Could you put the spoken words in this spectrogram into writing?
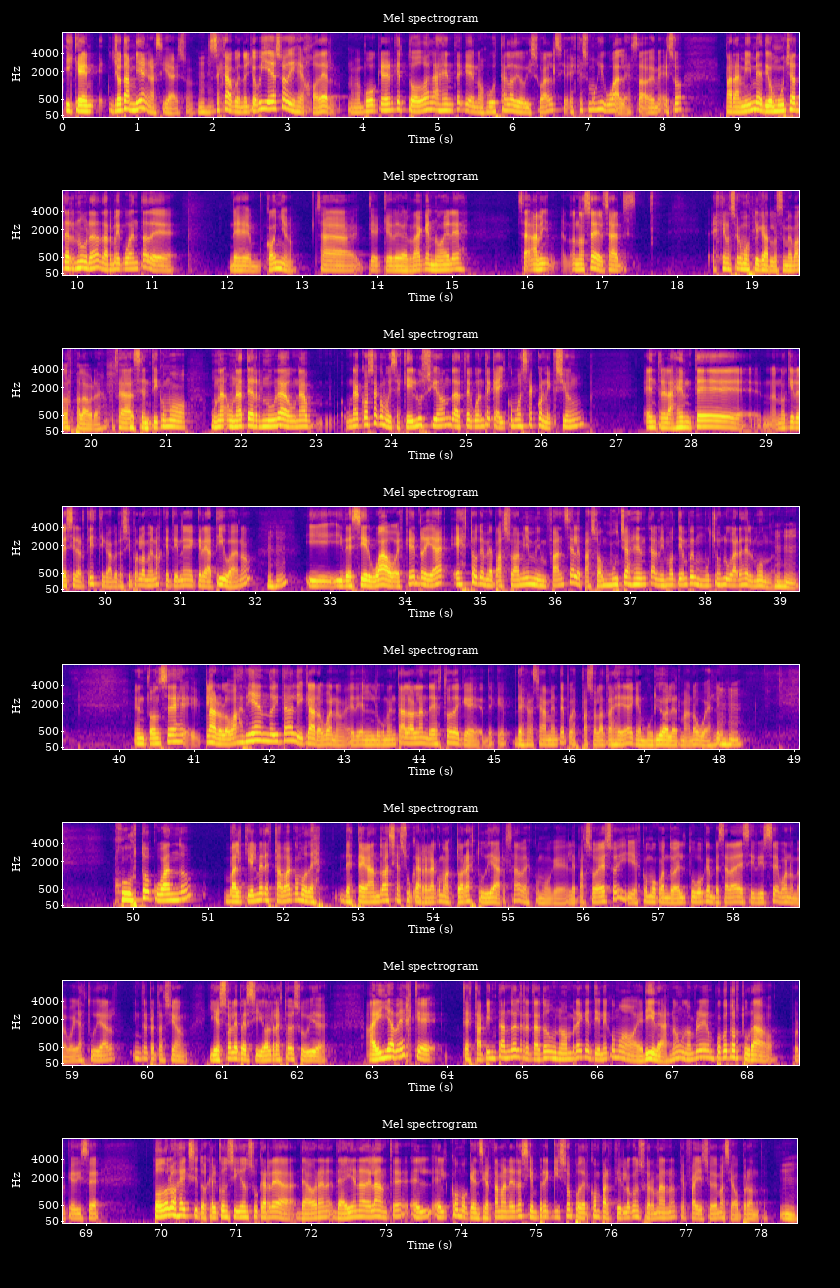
Y que yo también hacía eso. Entonces, claro, cuando yo vi eso dije, joder, no me puedo creer que toda la gente que nos gusta el audiovisual es que somos iguales, ¿sabes? Eso para mí me dio mucha ternura darme cuenta de, de coño, o sea, que, de verdad que no eres, sea, a mí, no sé, o sea, es que no sé cómo explicarlo, se me van las palabras. O sea, sentí como una, una ternura, una, una cosa como dices, qué ilusión darte cuenta que hay como esa conexión entre la gente, no, quiero decir artística, pero sí por lo menos que tiene creativa, ¿no? y, y, decir, wow, es que en realidad esto que me pasó a mí en mi infancia le pasó a mucha gente al mismo tiempo en muchos lugares del mundo. Entonces, claro, lo vas viendo y tal, y claro, bueno, en el documental hablan de esto, de que, de que desgraciadamente pues pasó la tragedia de que murió el hermano Wesley. Justo cuando Val Kilmer estaba como despegando hacia su carrera como actor a estudiar, ¿sabes? Como que le pasó eso y es como cuando él tuvo que empezar a decidirse, bueno, me voy a estudiar interpretación. Y eso le persiguió el resto de su vida. Ahí ya ves que te está pintando el retrato de un hombre que tiene como heridas, ¿no? Un hombre un poco torturado, porque dice, todos los éxitos que él consiguió en su carrera de, ahora, de ahí en adelante, él, como que en cierta manera siempre quiso poder compartirlo con su hermano, que falleció demasiado pronto. Mm.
